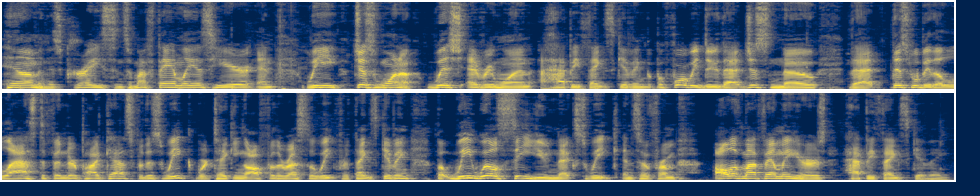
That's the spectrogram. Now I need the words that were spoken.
Him and His grace. And so my family is here and we just want to wish everyone a happy Thanksgiving. But before we do that, just know that this will be the last Defender podcast for this week. We're taking off for the rest of the week for Thanksgiving, but we will see you next week. And so from all of my family here's happy Thanksgiving.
